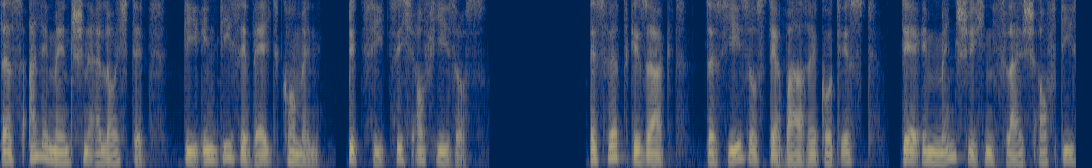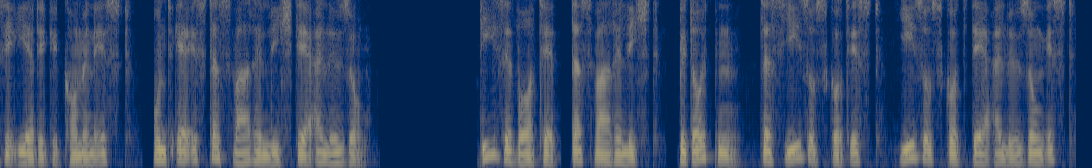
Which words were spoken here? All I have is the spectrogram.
das alle Menschen erleuchtet, die in diese Welt kommen, bezieht sich auf Jesus. Es wird gesagt, dass Jesus der wahre Gott ist, der im menschlichen Fleisch auf diese Erde gekommen ist, und er ist das wahre Licht der Erlösung. Diese Worte, das wahre Licht, bedeuten, dass Jesus Gott ist, Jesus Gott der Erlösung ist,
